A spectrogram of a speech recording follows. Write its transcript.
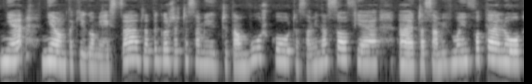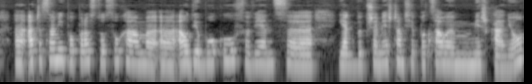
Nie, nie mam takiego miejsca, dlatego że czasami czytam w łóżku, czasami na sofie, e, czasami w moim fotelu, e, a czasami po prostu słucham e, audiobooków, więc jakby przemieszczam się po całym mieszkaniu.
